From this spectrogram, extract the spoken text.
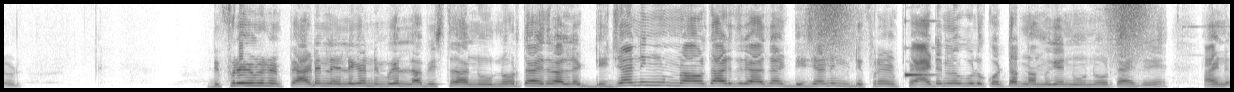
ನೋಡಿ. ಡಿಫ್ರೆಂಟ್ ಡಿಫ್ರೆಂಟ್ ಪ್ಯಾಟರ್ನ್ ಎಲ್ಲಿಗೆ ನಿಮಗೆ ಲಭಿಸ್ತದೆ ನೀವು ನೋಡ್ತಾ ಇದ್ರೆ ಅಲ್ಲೇ ಡಿಸೈನಿಂಗ್ ನೋಡ್ತಾ ಇದ್ರಿ ಅಲ್ಲ ಡಿಸೈನಿಂಗ್ ಡಿಫ್ರೆಂಟ್ ಪ್ಯಾಟರ್ನ್ಗಳು ಕೊಟ್ಟಾರೆ ನಮಗೆ ನೀವು ನೋಡ್ತಾ ಇದ್ರಿ ಆ್ಯಂಡ್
